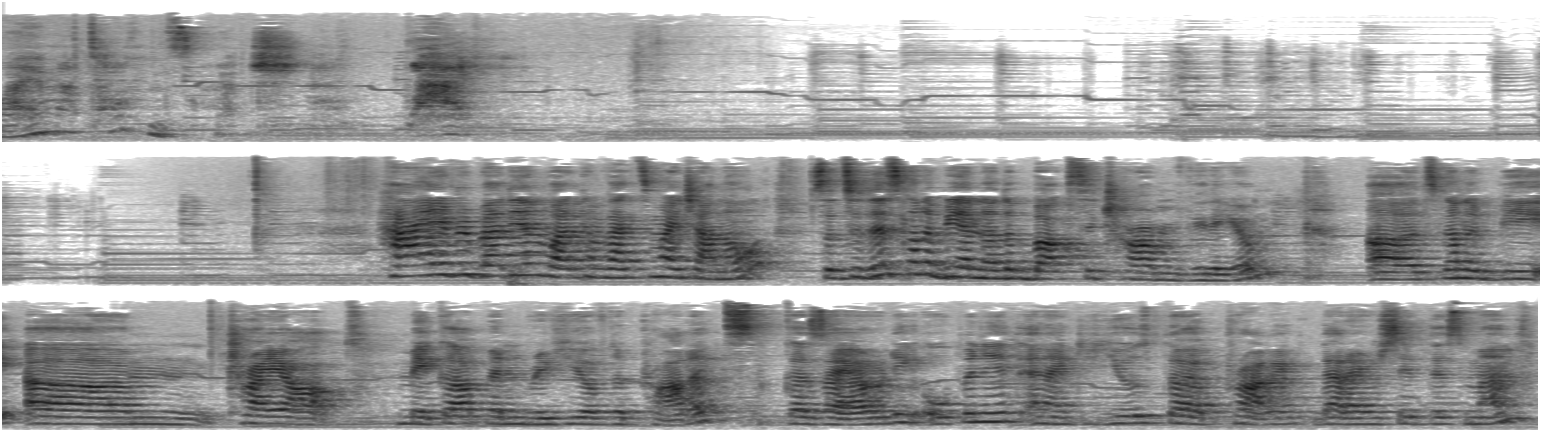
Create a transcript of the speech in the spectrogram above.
why am I talking so much? Why? Hi everybody and welcome back to my channel. So today's gonna be another BoxyCharm video. Uh, it's gonna be um, try out makeup and review of the products because I already opened it and I used the product that I received this month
